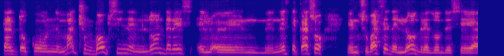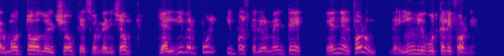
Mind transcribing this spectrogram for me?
tanto con Match Unboxing en Londres, en, en, este caso en su base de Londres, donde se armó todo el show que se organizó ya en Liverpool y posteriormente en el Forum de Inglewood, California.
